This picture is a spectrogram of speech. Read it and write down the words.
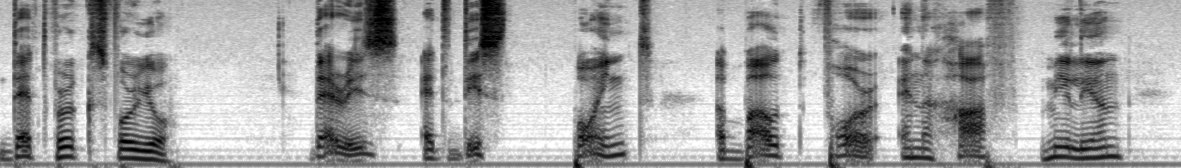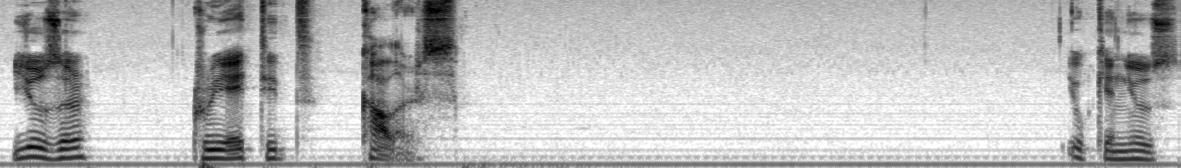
that works for you. There is at this point about four and a half million user created colors. You can use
